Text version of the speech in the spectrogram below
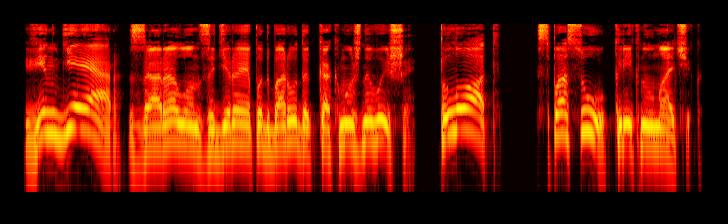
«Венгер!» – заорал он, задирая подбородок как можно выше. «Плот!» «Спасу!» – крикнул мальчик.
